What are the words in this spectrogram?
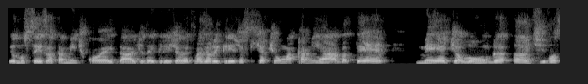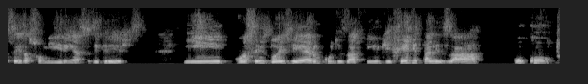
Eu não sei exatamente qual é a idade da igreja antes, mas eram igrejas que já tinham uma caminhada até média, longa, antes de vocês assumirem essas igrejas. E vocês dois vieram com o desafio de revitalizar o culto.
